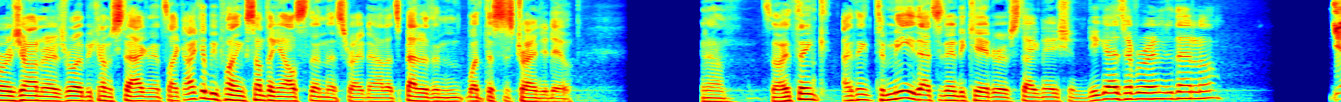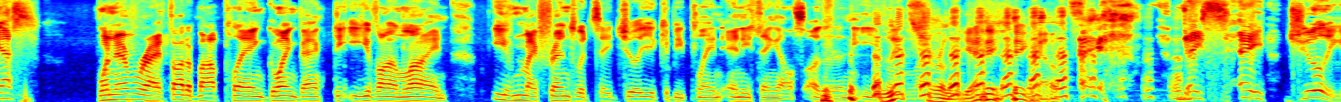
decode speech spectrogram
or a genre has really become stagnant. It's like I could be playing something else than this right now that's better than what this is trying to do. You know. So I think I think to me that's an indicator of stagnation. Do you guys ever run into that at all? yes. Whenever I thought about playing, going back to Eve Online, even my friends would say, "Julia could be playing anything else other than Eve." Online." Literally anything else. they say, Julie,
